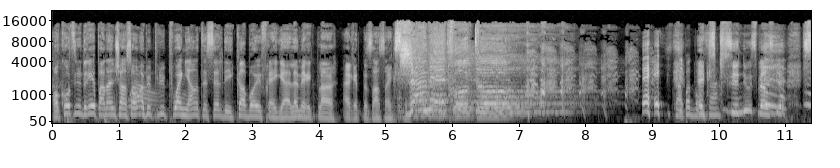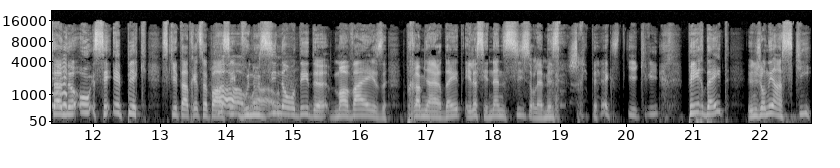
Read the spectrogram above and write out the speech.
On continue de rire pendant une chanson un peu plus poignante, celle des Cowboys fringants. L'Amérique pleure. Arrête 957. Ça n'a pas de bon. Excusez-nous, c'est parce que ça n'a c'est épique ce qui est en train de se passer. Oh, Vous nous inondez de mauvaises premières dates. Et là, c'est Nancy sur la messagerie texte qui écrit Pire date, une journée en ski,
